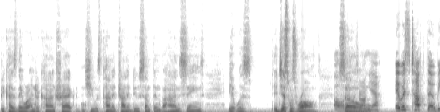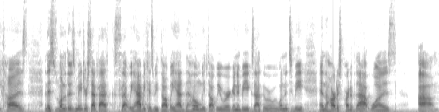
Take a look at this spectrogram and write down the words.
because they were under contract and she was kind of trying to do something behind the scenes, it was it just was wrong. all of it So- was wrong yeah it was tough though because and this was one of those major setbacks that we had because we thought we had the home we thought we were going to be exactly where we wanted to be and the hardest part of that was um,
